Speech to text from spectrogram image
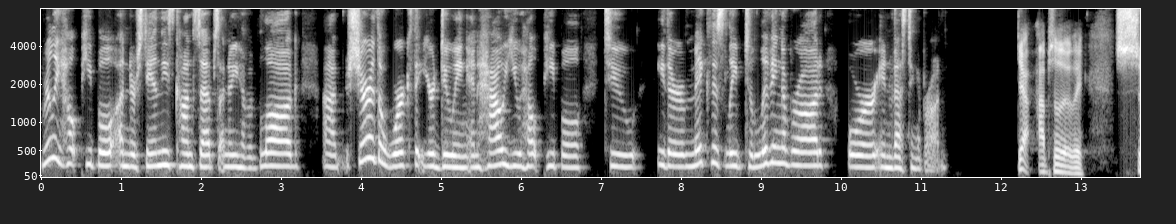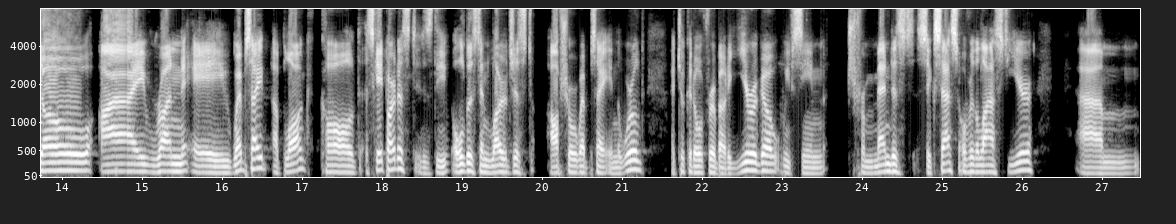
really help people understand these concepts. I know you have a blog. Uh, share the work that you're doing and how you help people to either make this leap to living abroad or investing abroad. Yeah, absolutely. So I run a website, a blog called Escape Artist. It is the oldest and largest offshore website in the world. I took it over about a year ago. We've seen tremendous success over the last year. Um,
